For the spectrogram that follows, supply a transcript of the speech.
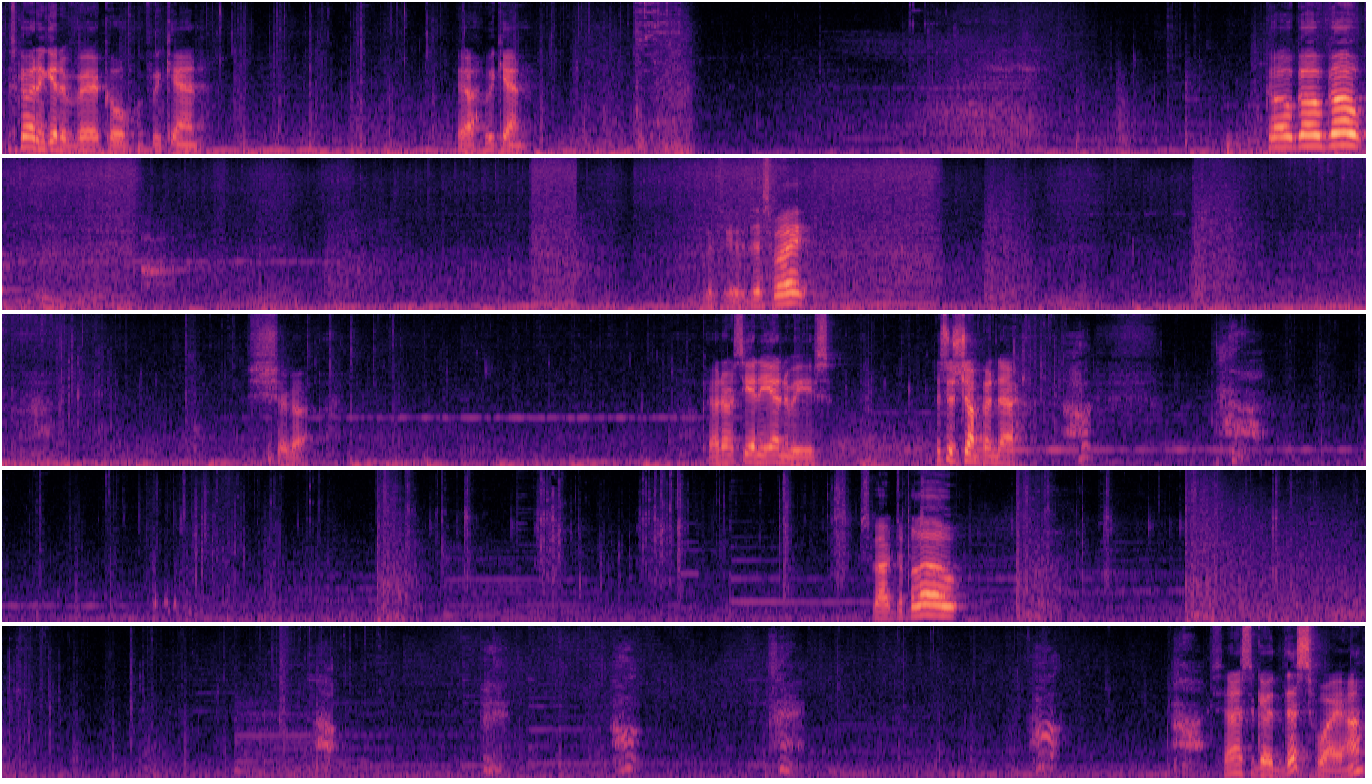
Let's go ahead and get a vehicle if we can. Yeah, we can. Go, go, go! Good to go this way. Sugar. Okay, I don't see any enemies. Let's just jump in there. It's about to blow. So that has to go this way, huh?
